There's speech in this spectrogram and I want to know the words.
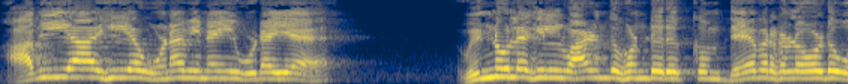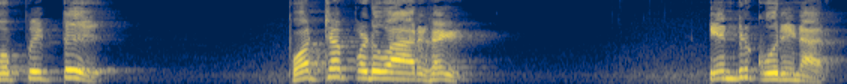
அவியாகிய உணவினை உடைய விண்ணுலகில் வாழ்ந்து கொண்டிருக்கும் தேவர்களோடு ஒப்பிட்டு போற்றப்படுவார்கள் என்று கூறினார்.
